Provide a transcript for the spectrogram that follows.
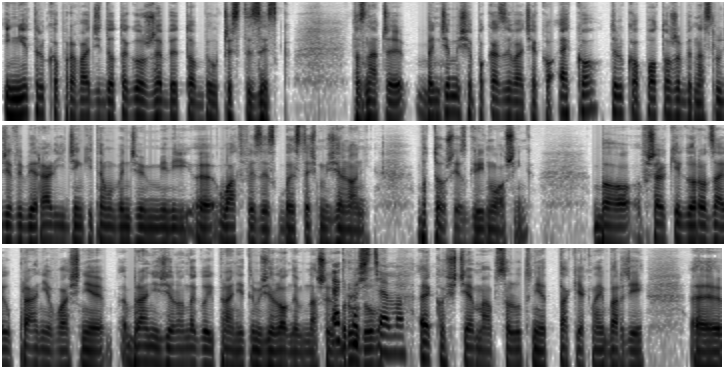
i nie tylko prowadzi do tego, żeby to był czysty zysk. To znaczy, będziemy się pokazywać jako eko tylko po to, żeby nas ludzie wybierali i dzięki temu będziemy mieli e, łatwy zysk, bo jesteśmy zieloni. Bo to już jest greenwashing. Bo wszelkiego rodzaju pranie właśnie, branie zielonego i pranie tym zielonym naszych brudów, ekościema. ekościema absolutnie tak jak najbardziej e,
